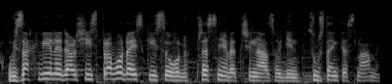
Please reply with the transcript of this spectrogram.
Už za chvíli další spravodajský souhod, přesně ve 13 hodin. Zůstaňte s námi.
